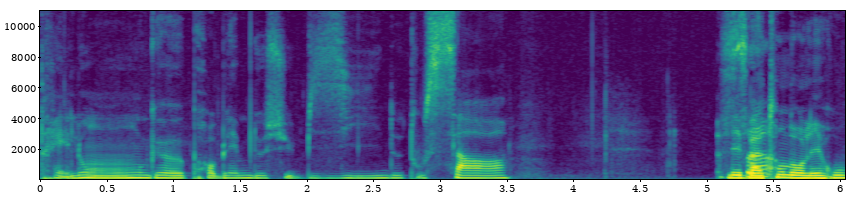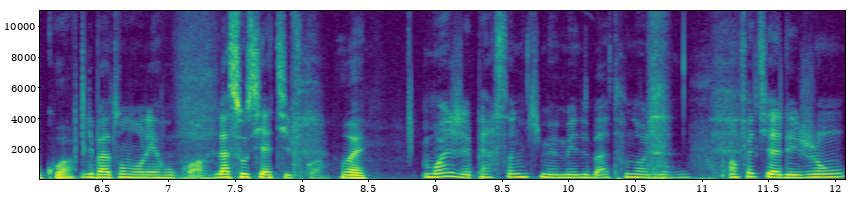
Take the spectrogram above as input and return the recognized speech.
très longue, problème de subside, tout ça. Les Ça, bâtons dans les roues, quoi. Les bâtons dans les roues, quoi. L'associatif, quoi. Ouais. Moi, j'ai personne qui me met de bâton dans les roues. En fait, il y a des gens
